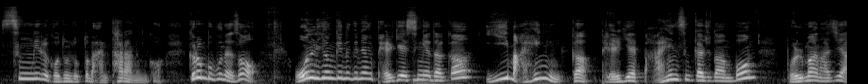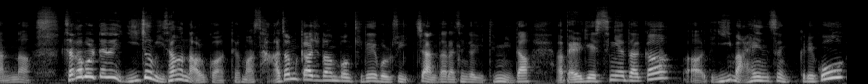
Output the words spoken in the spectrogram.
승리를 거둔 적도 많다라는 거 그런 부분에서 오늘 이 경기는 그냥 벨기에 승에다가 이 마헨이니까 벨기에 마헨 승까지도 한번 볼만하지 않나 제가 볼 때는 2점 이상은 나올 것 같아요. 막 4점까지도 한번 기대해 볼 수 있지 않나라는 생각이 듭니다. 아, 벨기에 승에다가 아, 이 마헨 승 그리고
